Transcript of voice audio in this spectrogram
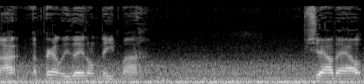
I, apparently, they don't need my shout out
